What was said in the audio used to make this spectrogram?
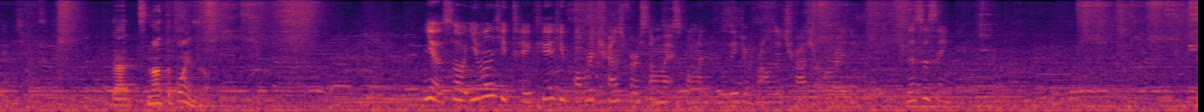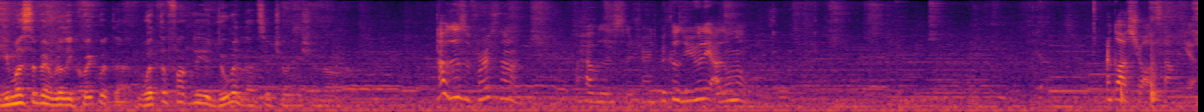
yes, yes. that's not the point though Yeah, so even he take it, he probably transfer somewhere else and delete it from the trash already. That's the thing. He must have been really quick with that. What the fuck do you do in that situation though? Oh, this is the first time I have this situation because usually I don't know. I got shots on, yeah.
